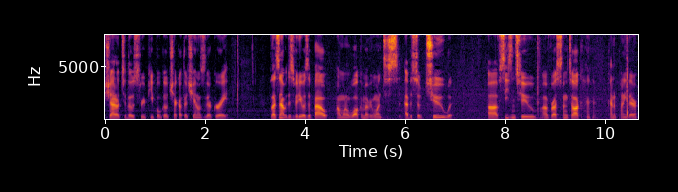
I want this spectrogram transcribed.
Shout out to those three people. Go check out their channels. They're great. But that's not what this video is about. I want to welcome everyone to episode 2 of season 2 of Wrestling Talk. kind of punny there.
